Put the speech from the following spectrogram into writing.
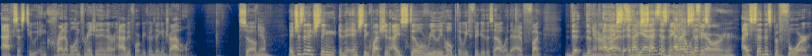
access to incredible information they never had before because they can travel. So Yeah. it's just an interesting, an interesting question. I still really hope that we figure this out one day. I fuck the the and I've, and I've Yeah, said this, thing. and I I've hope we said this, out why we're here. I said this before.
